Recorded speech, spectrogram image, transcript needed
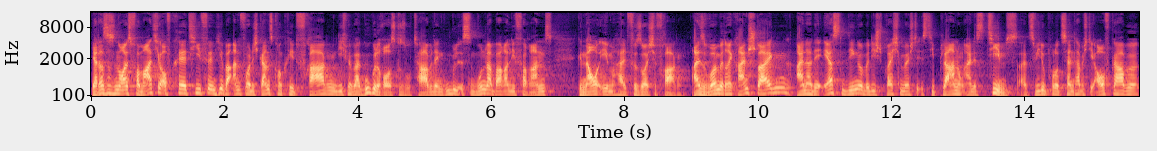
Ja, das ist ein neues Format hier auf Kreativfilm. Hier beantworte ich ganz konkret Fragen, die ich mir bei Google rausgesucht habe, denn Google ist ein wunderbarer Lieferant genau eben halt für solche Fragen. Also wollen wir direkt reinsteigen. Einer der ersten Dinge, über die ich sprechen möchte, ist die Planung eines Teams. Als Videoproduzent habe ich die Aufgabe,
